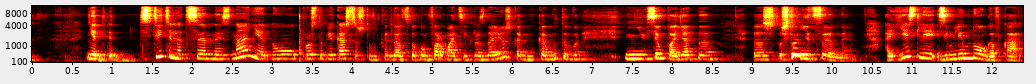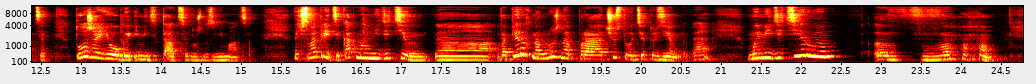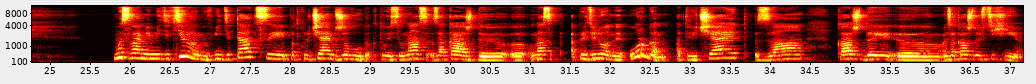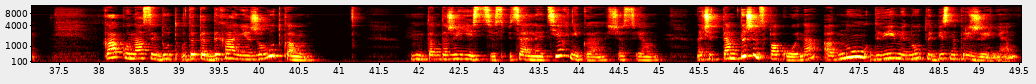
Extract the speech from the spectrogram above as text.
Нет, э, действительно ценные знания, но просто мне кажется, что вот когда в таком формате их раздаешь, как, как будто бы не всем понятно, э, что не ценные. А если Земли много в карте, тоже йогой и медитацией нужно заниматься. Значит, смотрите, как мы медитируем. Э, во-первых, нам нужно прочувствовать эту Землю. Да? Мы медитируем в... Мы с вами медитируем, в медитации подключаем желудок. То есть у нас за каждую, э, у нас определенный орган отвечает за, каждый, э, за каждую стихию. Как у нас идут вот это дыхание желудком, там даже есть специальная техника, сейчас я... Значит, там дышим спокойно, одну-две минуты без напряжения.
